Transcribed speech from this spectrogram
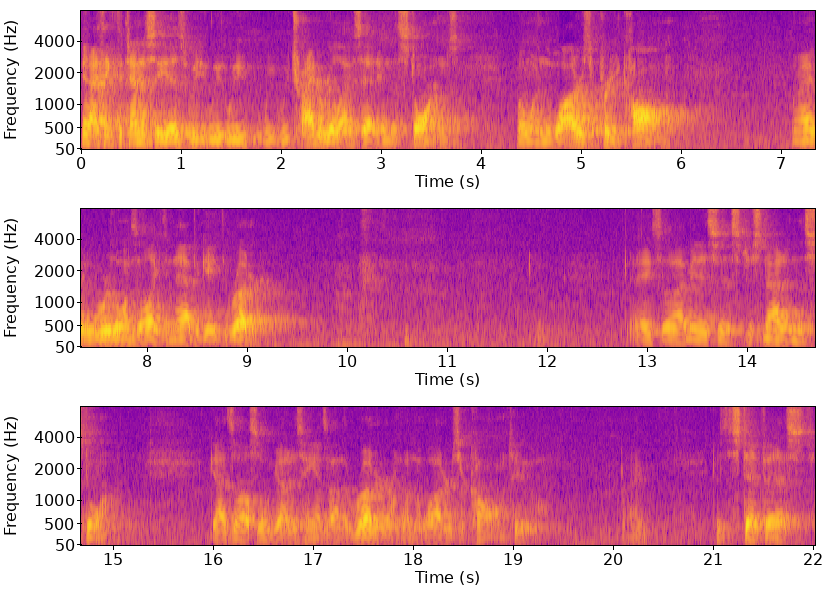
And I think the tendency is we, we, we, we, we try to realize that in the storms, but when the waters are pretty calm, right, we're the ones that like to navigate the rudder. okay, so I mean, it's, it's just not in the storm. God's also got his hands on the rudder when the waters are calm, too. Right? Because the steadfast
